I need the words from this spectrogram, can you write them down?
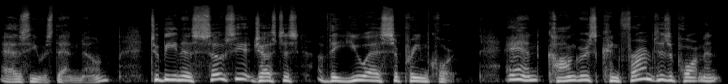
as he was then known, to be an Associate Justice of the U.S. Supreme Court, and Congress confirmed his appointment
